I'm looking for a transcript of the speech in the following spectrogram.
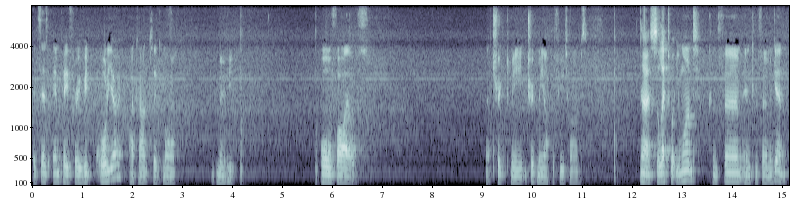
it says MP3 audio. I can't click my movie. All files. That tricked me, tripped me up a few times. Now, select what you want, confirm, and confirm again.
